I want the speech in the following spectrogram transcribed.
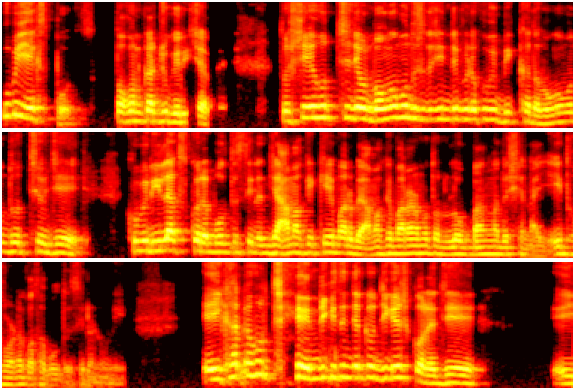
খুবই এক্সপোজ তখনকার যুগের হিসাবে। তো সে হচ্ছে যেমন বঙ্গবন্ধুর সাথে ইন্টারভিউটা খুবই বিখ্যাত। বঙ্গবন্ধু হচ্ছে ওই যে খুবই রিল্যাক্স করে বলতেছিলেন যে, আমাকে কে মারবে? আমাকে মারার মতন লোক বাংলাদেশে নাই। এই ধরনের কথা বলতেছিলেন উনি। এইখানে হচ্ছে হেনরি কিসিঞ্জারকেও জিজ্ঞেস করে যে, এই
